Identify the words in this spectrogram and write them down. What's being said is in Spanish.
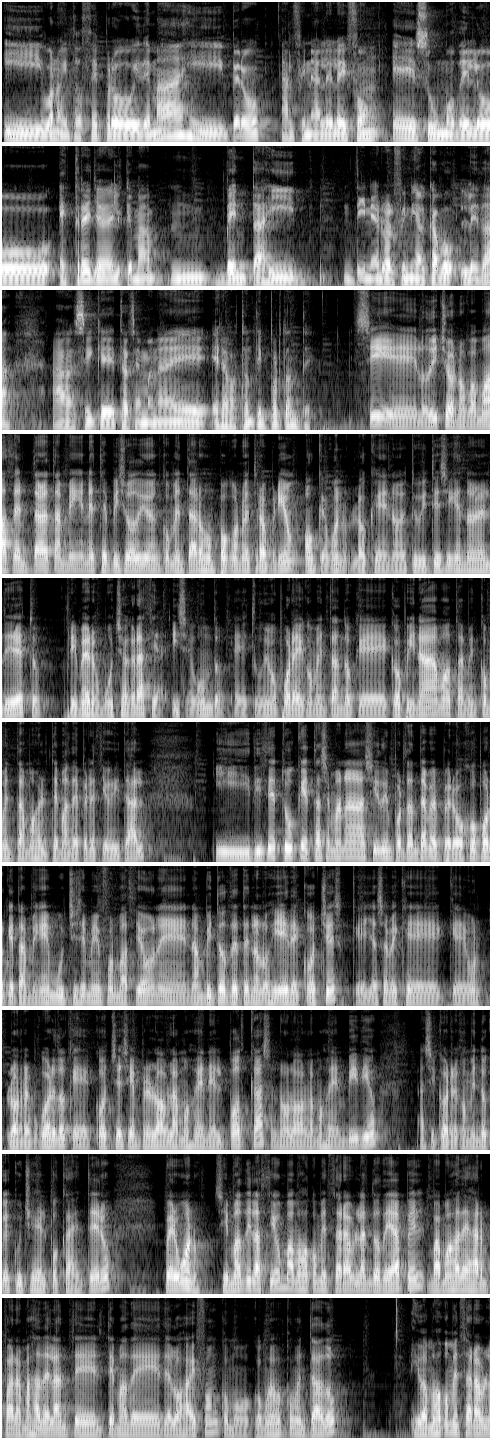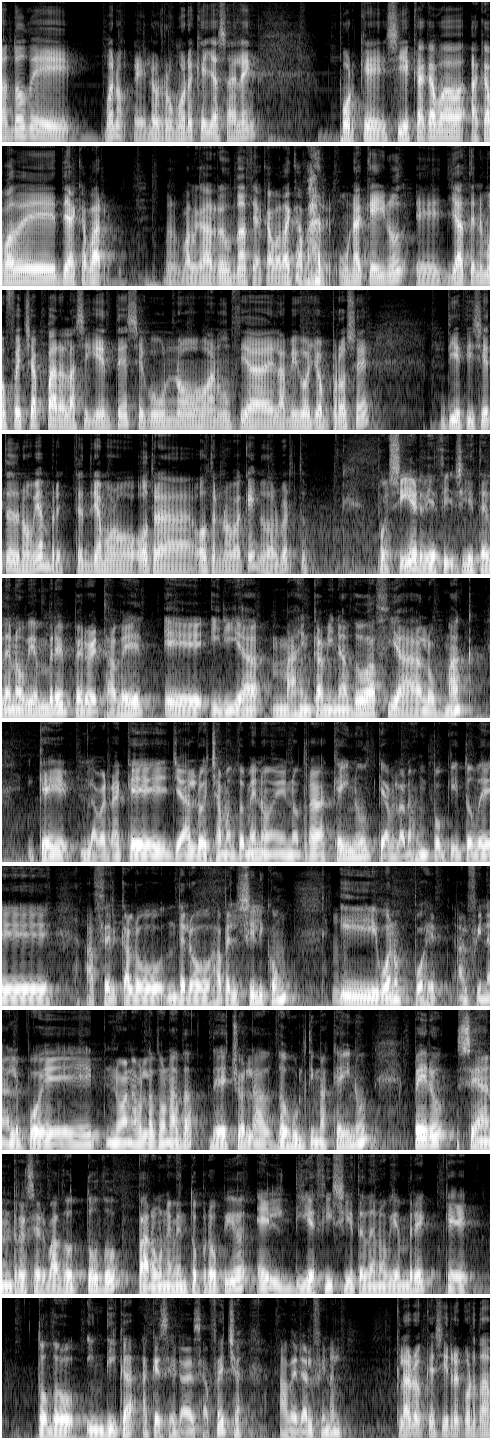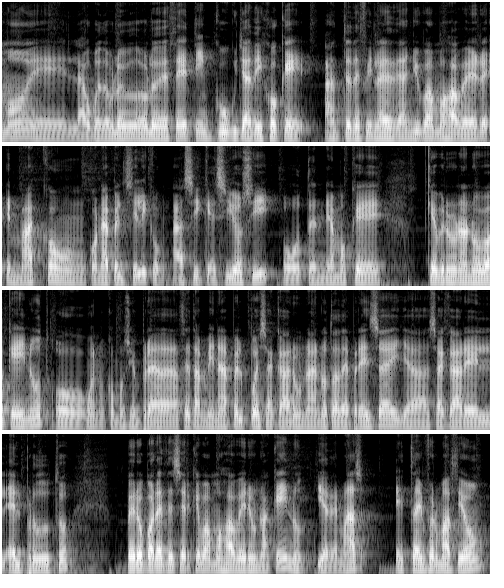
y bueno, y 12 Pro y demás, y, pero al final el iPhone es su modelo estrella, el que más mm, ventas y dinero al fin y al cabo le da. Así que esta semana era bastante importante. Sí, eh, lo dicho, nos vamos a centrar también en este episodio en comentaros un poco nuestra opinión, aunque bueno, los que nos estuvisteis siguiendo en el directo, primero, muchas gracias, y segundo, estuvimos por ahí comentando qué, opinábamos, también comentamos el tema de precios y tal, y dices tú que esta semana ha sido importante a ver, pero ojo porque también hay muchísima información en ámbitos de tecnología y de coches, que ya sabéis que, bueno, lo recuerdo, que coches siempre lo hablamos en el podcast, no lo hablamos en vídeo, así que os recomiendo que escuchéis el podcast entero. Pero bueno, sin más dilación, vamos a comenzar hablando de Apple, vamos a dejar para más adelante el tema de, los iPhone, como, hemos comentado, y vamos a comenzar hablando de, bueno, eh, los rumores que ya salen, porque si es que acaba, acaba de acabar bueno, valga la redundancia, acaba de acabar una Keynote. Eh, ya tenemos fecha para la siguiente, según nos anuncia el amigo John Prose, 17 de noviembre. Tendríamos otra, otra nueva Keynote, Alberto. Pues sí, el 17 de noviembre, pero esta vez eh, iría más encaminado hacia los Mac que la verdad es que ya lo echamos de menos en otras Keynote, que hablaras un poquito de acerca de los Apple Silicon. Y bueno, pues al final pues no han hablado nada, de hecho en las dos últimas Keynote, pero se han reservado todo para un evento propio el 17 de noviembre, que todo indica a qué será esa fecha. A ver al final. Claro, que si recordamos, eh, la WWDC, Tim Cook ya dijo que antes de finales de año íbamos a ver Mac con, con Apple Silicon. Así que sí o sí, o tendríamos que, ver una nueva Keynote, o bueno, como siempre hace también Apple, pues sacar una nota de prensa y ya sacar el producto. Pero parece ser que vamos a ver una Keynote. Y además, esta información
